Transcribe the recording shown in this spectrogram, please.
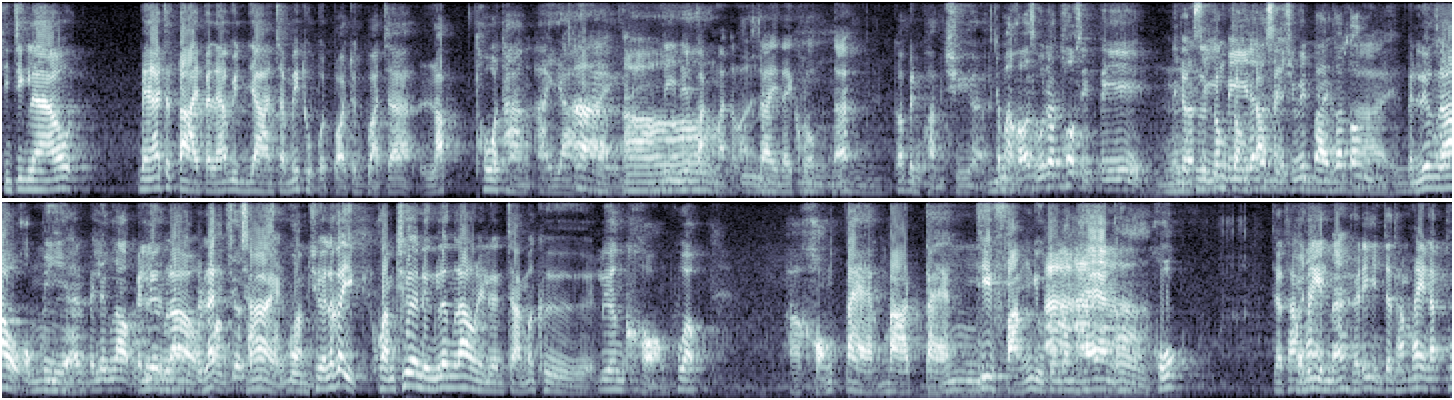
จริง ๆแล้วแม้จะตายไปแล้ววิญญาณจะไม่ถูกปลดปล่อยจนกว่าจะรับโทษทางอาญาอ่าได้ดีได้ฟังมาตลอดได้ได้ครบนะ ก็เป็นความเชื่อ ก็หมายความว่าสมมติว่าโทษสิบปีติดก็มาคือสี่ต้องปีต้องแล้วก็จำ เสียชีวิตไปก็ต้องใช่เป็นเรื่องเล่า หกปีอันเป็นเรื่องเล่าเป็นเรื่องเล่าเป็นและความเชื่อสองใช่สองคมุวามมเชื่อแล้วก็อีกความเชื่อหนึ่งเรื่องเล่าในเรือนจำก็คือเรื่องของพวกเอ่อของแตกบาดแตกที่ฝังอยู่ตรงกำแพงอ่า คุก จะทำเคยได้ให้ยินไหมเคยได้ยินจะทำให้นักโท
